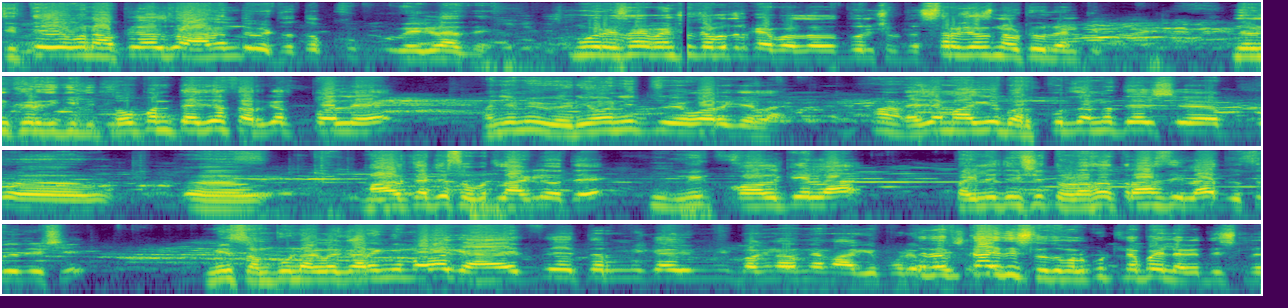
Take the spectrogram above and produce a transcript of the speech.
तिथे येऊन आपल्याला जो आनंद भेटतो तो खूप वेगळाच आहे. मोरे साहेबांच्या त्याबद्दल काय बोलता दोन शब्द. सरजाच नाव ठेवलं आणखी. नवीन खरेदी केली ती पण त्याच्यासारखाच पल आहे. म्हणजे मी व्हिडिओनीच व्यवहार केला. त्याच्यामागे भरपूर जण अं, मालकाच्या सोबत लागले होते. मी कॉल केला. पहिल्या दिवशी थोडासा त्रास दिला. दुसऱ्या दिवशी मी संपून टाकलं. कारण की मला घ्यायचंय तर मी काही मी बघणार नाही मागे पुढे त्याच्यात. काय दिसलं तुम्हाला? कुठल्या पहिल्या दिसलं?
